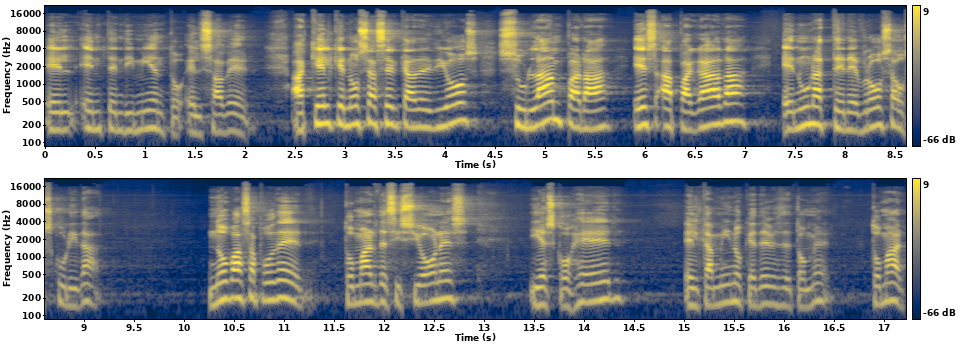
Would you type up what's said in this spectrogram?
el entendimiento, el saber. Aquel que no se acerca de Dios, su lámpara es apagada en una tenebrosa oscuridad no vas a poder tomar decisiones y escoger el camino que debes de tomar. tomar.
